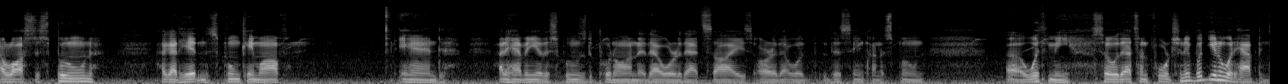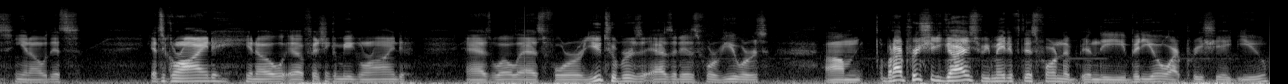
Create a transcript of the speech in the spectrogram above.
I lost a spoon. I got hit and the spoon came off. And I didn't have any other spoons to put on that were that size or that were the same kind of spoon uh, with me. So that's unfortunate, but you know what happens. You know, this it's a grind. You know, uh, fishing can be a grind as well as for YouTubers as it is for viewers. Um, but I appreciate you guys. If you made it this far in the in the video, I appreciate you.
